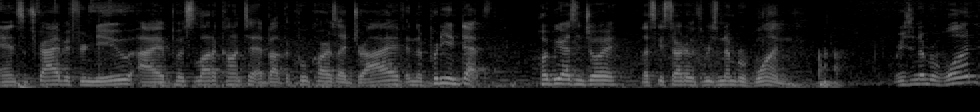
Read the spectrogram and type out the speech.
and subscribe if you're new. I post a lot of content about the cool cars I drive, and they're pretty in-depth. Hope you guys enjoy. Let's get started with reason number one. Reason number one,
